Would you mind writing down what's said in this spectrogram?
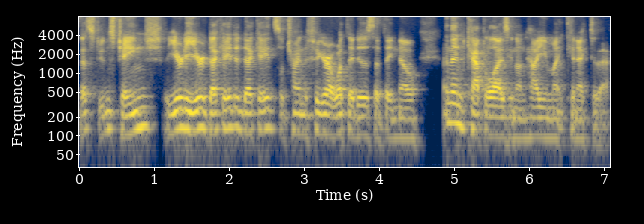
that students change year to year, decade to decade. So trying to figure out what that is that they know, and then capitalizing on how you might connect to that.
